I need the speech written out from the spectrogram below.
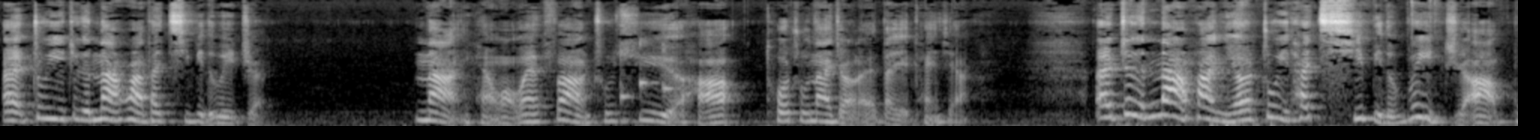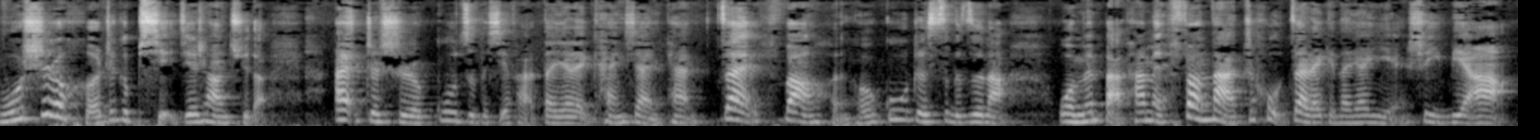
哎，注意这个捺画它起笔的位置。捺，你看往外放出去，好，拖出捺角来，大家看一下。哎，这个捺画你要注意它起笔的位置啊，不是和这个撇接上去的。哎，这是箍字的写法，大家来看一下。你看，再放狠和箍这四个字呢，我们把它们放大之后，再来给大家演示一遍啊。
